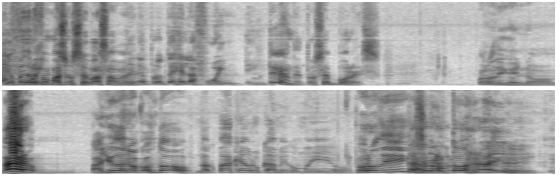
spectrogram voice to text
quien me dio la información se va a saber. Tiene que proteger la fuente. ¿Entiendes? Entonces, por eso. Pero dije no. Pero. Ayúdanos con dos. No, para que un amigo mío. Pero diga. Hace una torre ahí que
